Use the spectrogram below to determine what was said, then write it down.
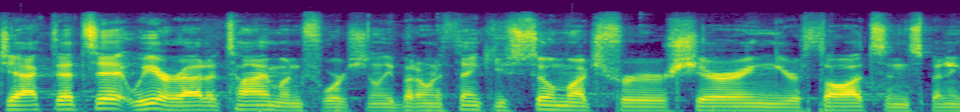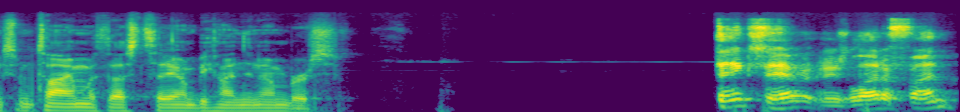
Jack, that's it. We are out of time, unfortunately, but I want to thank you so much for sharing your thoughts and spending some time with us today on Behind the Numbers. Thanks for having me. It was a lot of fun.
